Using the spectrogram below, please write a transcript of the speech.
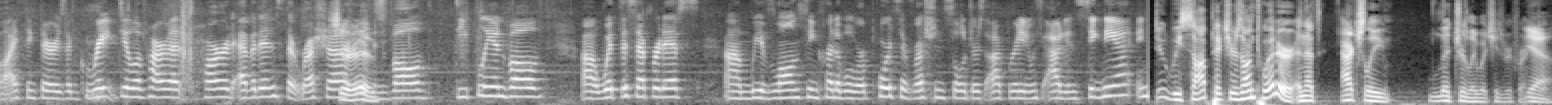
I think there is a great deal of hard, hard evidence that Russia Sure is. is. involved, deeply involved, uh, with the separatists. Um, we have long seen credible reports of Russian soldiers operating without insignia in Dude, we saw pictures on Twitter, and that's actually literally what she's referring Yeah, to. Yeah,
